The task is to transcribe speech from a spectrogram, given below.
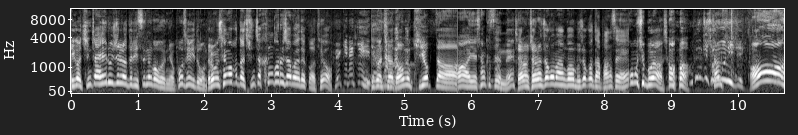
이거 진짜 해루질러들이 쓰는 거거든요 포세이돈. 여러분 생각보다 진짜 큰 거를 잡아야 될 것 같아요. 몇개 몇개 이거 진짜 너무 귀엽다. 아얘 샹크스 했네. 자 그럼 저런 조그마한 거 무조건 다 방생. 꽁치 뭐야? 잠깐만. 꽁치 전문이지. 어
